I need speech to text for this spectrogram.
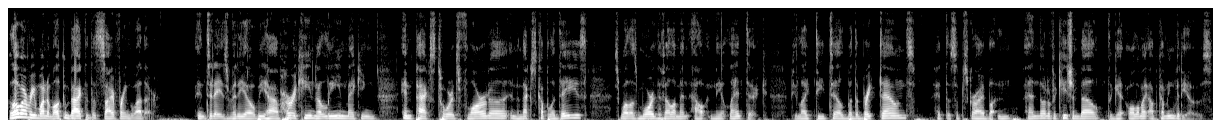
Hello everyone and welcome back to Deciphering Weather. In today's video we have Hurricane Helene making impacts towards Florida in the next couple of days as well as more development out in the Atlantic. If you like detailed weather breakdowns, hit the subscribe button and notification bell to get all of my upcoming videos.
